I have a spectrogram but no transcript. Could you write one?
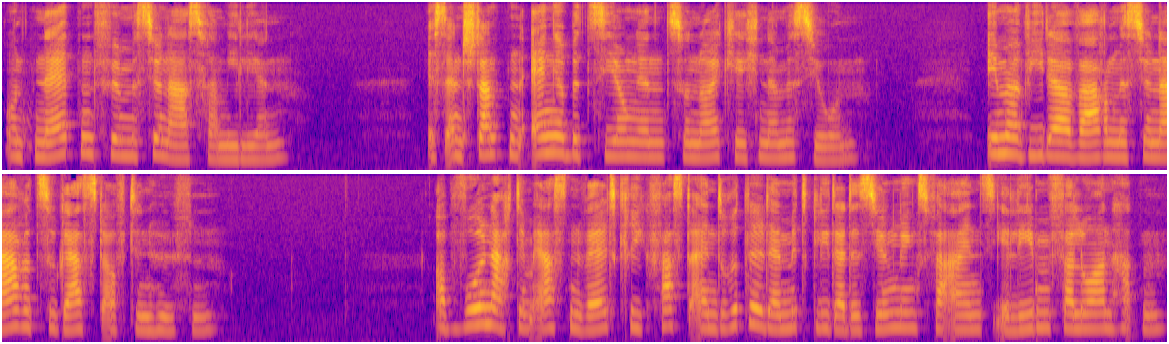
und nähten für Missionarsfamilien. Es entstanden enge Beziehungen zur Neukirchener Mission. Immer wieder waren Missionare zu Gast auf den Höfen. Obwohl nach dem Ersten Weltkrieg fast ein Drittel der Mitglieder des Jünglingsvereins ihr Leben verloren hatten,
